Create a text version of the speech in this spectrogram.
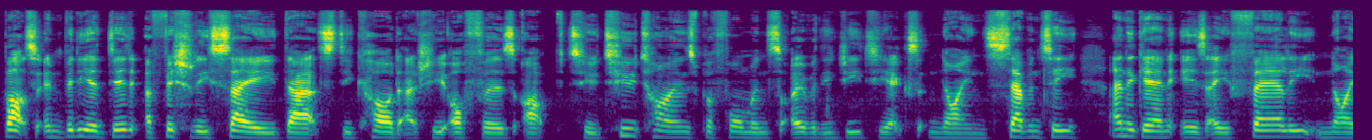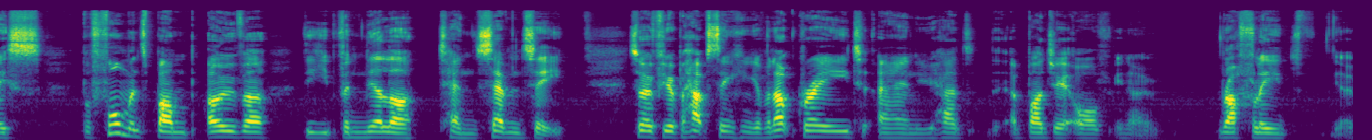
But Nvidia did officially say that the card actually offers up to two times performance over the GTX 970, and again is a fairly nice performance bump over the vanilla 1070. So if you're perhaps thinking of an upgrade and you had a budget of, you know, roughly you know,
